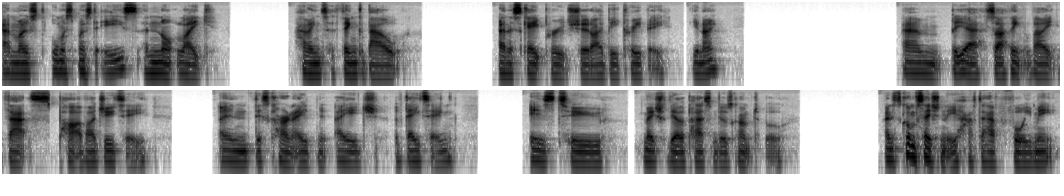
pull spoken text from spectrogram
and most almost most at ease and not like having to think about an escape route should I be creepy, you know? Um, but yeah, so I think like that's part of our duty in this current age, age of dating is to make sure the other person feels comfortable. And it's a conversation that you have to have before you meet.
